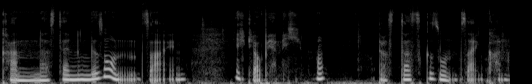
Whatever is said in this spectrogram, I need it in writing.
Kann das denn gesund sein? Ich glaube ja nicht, ne? dass das gesund sein kann.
